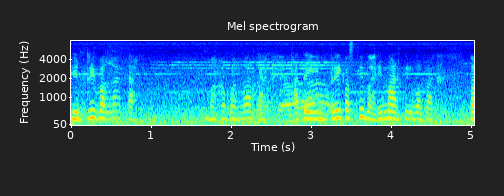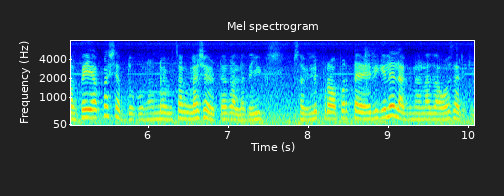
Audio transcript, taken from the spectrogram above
एंट्री बघा आता. बघा बघा आता. आता एंट्री कसली भारी मारतील बघा. फक्त एकच शब्द बोला नवीन चांगला शर्ट घाला ते सगळी प्रॉपर तयारी केली लग्नाला जावासारखी.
